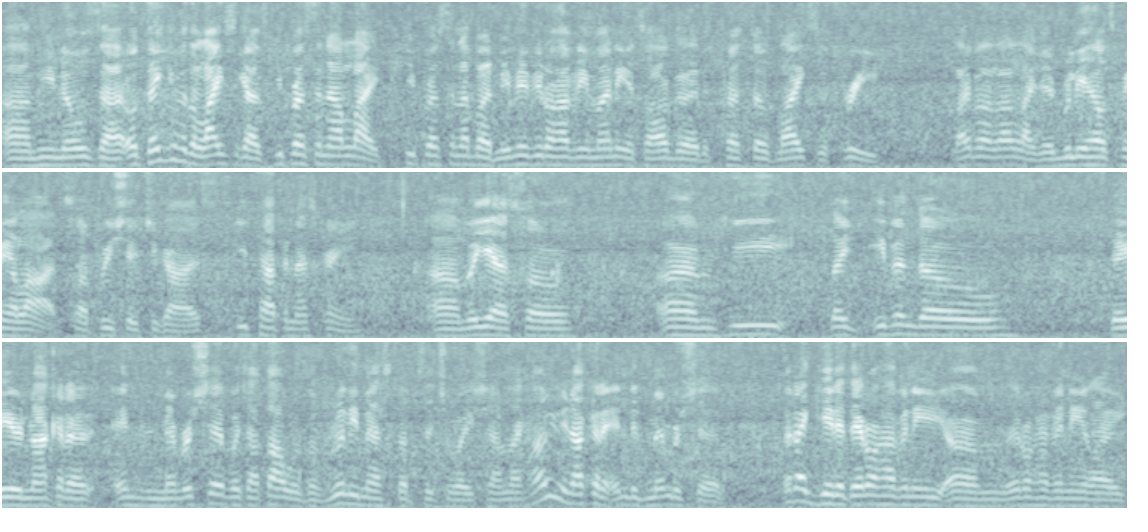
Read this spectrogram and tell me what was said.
Um, he knows that. Oh, thank you for the likes, guys. Keep pressing that like. Keep pressing that button. Even if you don't have any money, it's all good. Press those likes. It's free. Like, like, like, like. It really helps me a lot. So I appreciate you guys. Keep tapping that screen. Um, but yeah, so um, he like even though they are not gonna end his membership, which I thought was a really messed up situation. I'm like, how are you not gonna end his membership? But I get it. They don't have any. Um, they don't have any like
